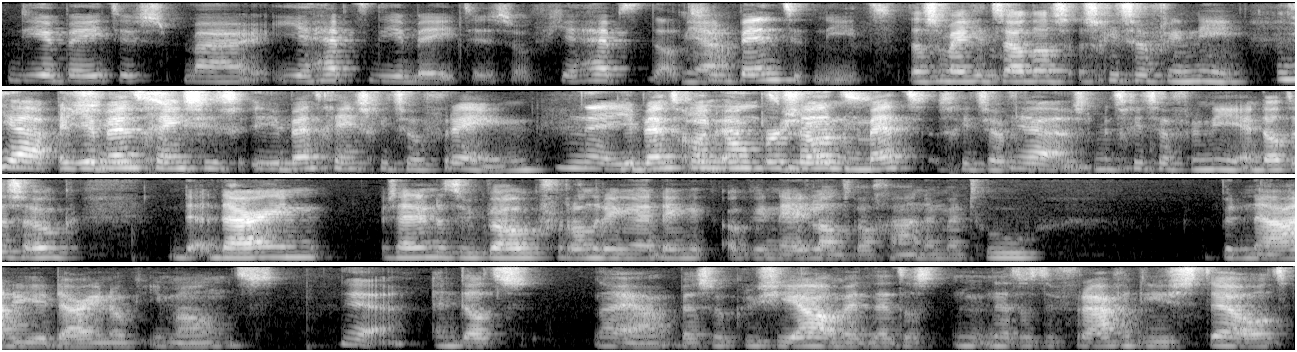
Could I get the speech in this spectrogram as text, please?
diabetes, maar je hebt diabetes. Of je hebt dat, Ja. je bent het niet. Dat is een beetje hetzelfde als schizofrenie. Ja, En je bent geen, je bent geen schizofreen. Nee, Je bent gewoon een persoon met- met, schizofrenie, Ja. dus met schizofrenie. En dat is ook, da- daarin zijn er natuurlijk wel ook veranderingen, denk ik, ook in Nederland wel gaande. Met hoe benader je daarin ook iemand. Ja, En dat is, nou ja, best wel cruciaal. Met, net, als, net als de vragen die je stelt.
